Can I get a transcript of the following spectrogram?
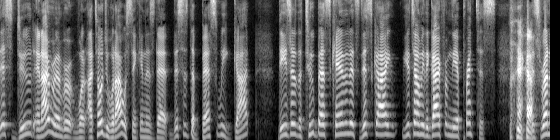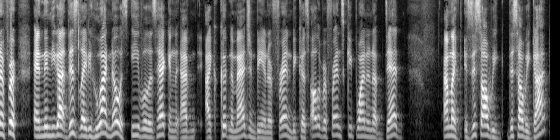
This dude, and I remember what I told you what I was thinking is that this is the best we got. These are the two best candidates. This guy, you tell me the guy from The Apprentice is running for, and then you got this lady who I know is evil as heck, and I I couldn't imagine being her friend because all of her friends keep winding up dead. I'm like, is this all we this all we got?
